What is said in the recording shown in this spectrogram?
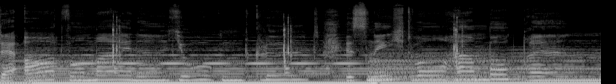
Der Ort, wo meine Jugend glüht, ist nicht, wo Hamburg brennt.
